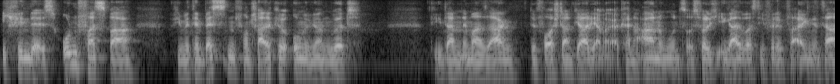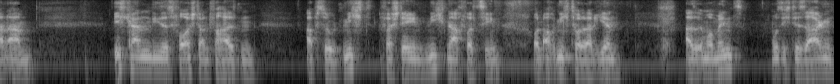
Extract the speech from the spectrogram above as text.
Ich finde es unfassbar, wie mit dem Besten von Schalke umgegangen wird, die dann immer sagen, der Vorstand, ja, die haben ja gar keine Ahnung und so, ist völlig egal, was die für den Verein getan haben. Ich kann dieses Vorstandverhalten absolut nicht verstehen, nicht nachvollziehen und auch nicht tolerieren. Also im Moment muss ich dir sagen,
